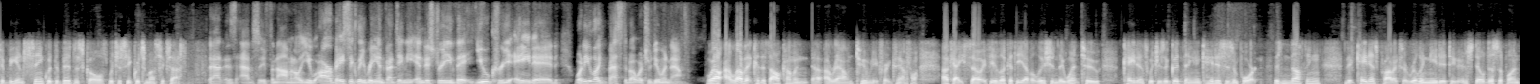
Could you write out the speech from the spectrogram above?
to be in sync with the business goals, which is secrets of my success. That is absolutely phenomenal. You are basically reinventing the industry that you created. What do you like best about what you're doing now? Well, I love it because it's all coming uh, around to me, for example. Okay, so if you look at the evolution, they went to cadence, which is a good thing, and cadence is important. There's nothing that cadence products are really needed to instill discipline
